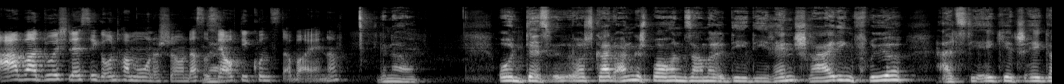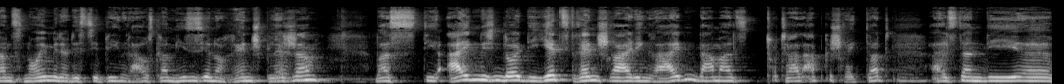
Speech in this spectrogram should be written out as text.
aber durchlässige und harmonische. Und das ist ja, auch die Kunst dabei, ne? Genau. Und das, du hast gerade angesprochen, sag mal, die, die Rennschriding früher, als die AKHA ganz neu mit der Disziplin rauskam, hieß es hier noch Rennspleasure, was die eigentlichen Leute, die jetzt Rennschriding reiten, damals total abgeschreckt hat, mhm. als dann die äh,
